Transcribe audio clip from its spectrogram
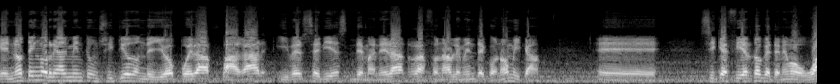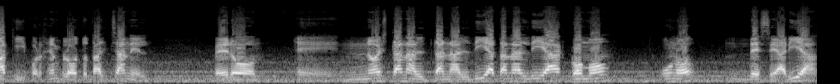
que no tengo realmente un sitio donde yo pueda pagar y ver series de manera razonablemente económica. Eh, sí que es cierto que tenemos Wacky, por ejemplo, o Total Channel, pero eh, no están al, tan al día, tan al día como uno desearía.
